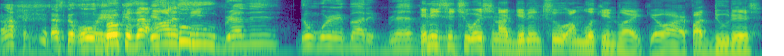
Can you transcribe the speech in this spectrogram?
that's the old head, bro. Cause I it's honestly- cool, brother. Don't worry about it, brother. Any situation I get into, I'm looking like, yo, all right, if I do this,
